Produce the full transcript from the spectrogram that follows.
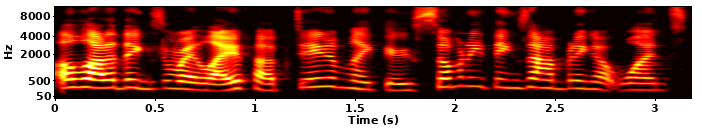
a lot of things in my life update. I'm like, there's so many things happening at once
